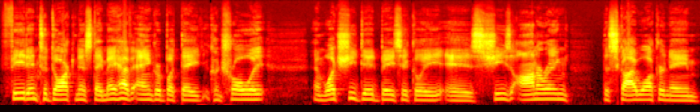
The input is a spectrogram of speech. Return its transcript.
feed into darkness. They may have anger, but they control it and what she did basically is she's honoring the Skywalker name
